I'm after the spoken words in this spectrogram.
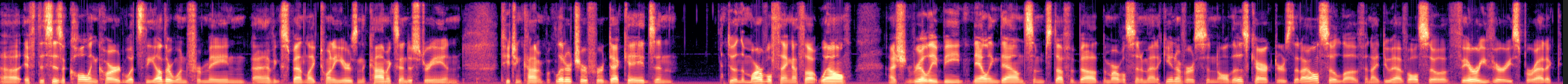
uh, if this is a calling card, what's the other one for me? And uh, having spent like 20 years in the comics industry and teaching comic book literature for decades and doing the Marvel thing, I thought, well, I should really be nailing down some stuff about the Marvel Cinematic Universe and all those characters that I also love. And I do have also a very, very sporadic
